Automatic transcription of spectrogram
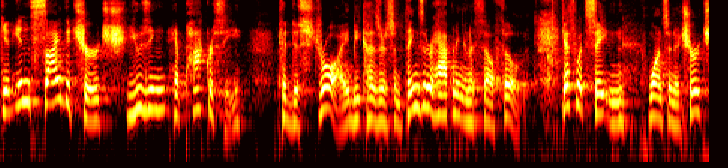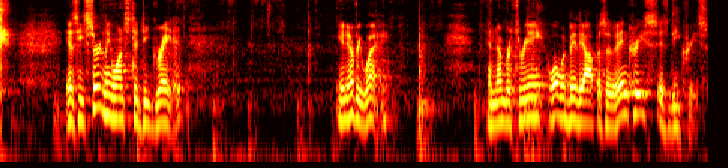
get inside the church using hypocrisy to destroy because there's some things that are happening in a self-filled. Guess what Satan wants in a church is he certainly wants to degrade it in every way. And number 3, what would be the opposite of increase is decrease.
